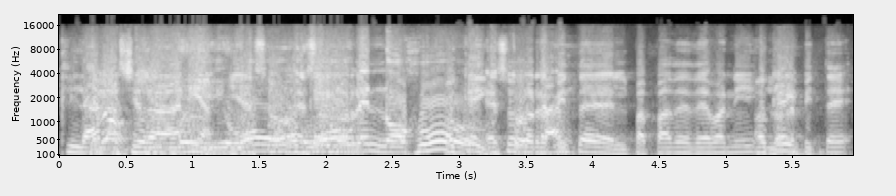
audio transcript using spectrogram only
Claro, la ciudadanía. y Y eso- hubo- eso lo un re- enojo. Ok, Eso lo repite el papá de Devani, Ok. lo repite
